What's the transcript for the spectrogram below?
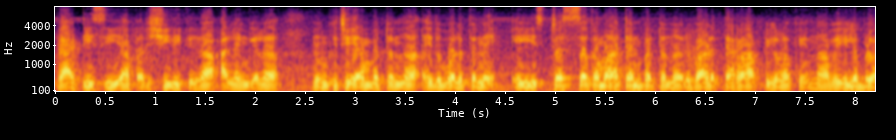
പ്രാക്ടീസ് ചെയ്യുക പരിശീലിക്കുക അല്ലെങ്കിൽ നിങ്ങൾക്ക് ചെയ്യാൻ പറ്റുന്ന ഇതുപോലെ തന്നെ ഈ സ്ട്രെസ്സൊക്കെ മാറ്റാൻ പറ്റുന്ന ഒരുപാട് തെറാപ്പികളൊക്കെ ഇന്ന് അവൈലബിൾ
